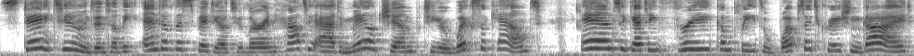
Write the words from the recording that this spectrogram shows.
Stay tuned until the end of this video to learn how to add MailChimp to your Wix account and to get a free complete website creation guide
